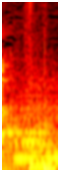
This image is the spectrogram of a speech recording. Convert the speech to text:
Oh.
